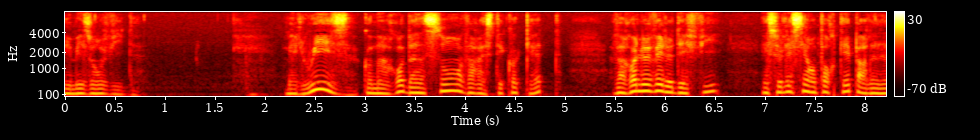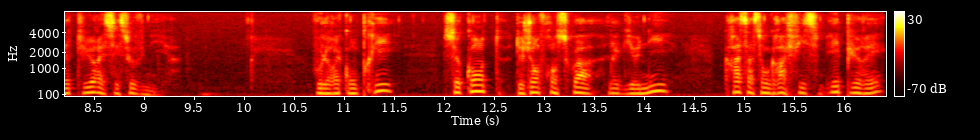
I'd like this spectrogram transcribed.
les maisons vides. Mais Louise, comme un Robinson, va rester coquette, va relever le défi et se laisser emporter par la nature et ses souvenirs. Vous l'aurez compris, ce conte de Jean-François Laguioni, grâce à son graphisme épuré,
